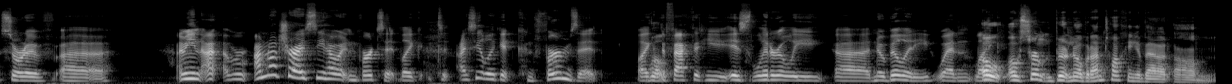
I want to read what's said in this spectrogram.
sort of. Uh, I mean, I, I'm not sure I see how it inverts it. Like, t- I see like it confirms it, like Well- the fact that he is literally uh, nobility when like. oh, oh, certainly, but no, but I'm talking about um,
